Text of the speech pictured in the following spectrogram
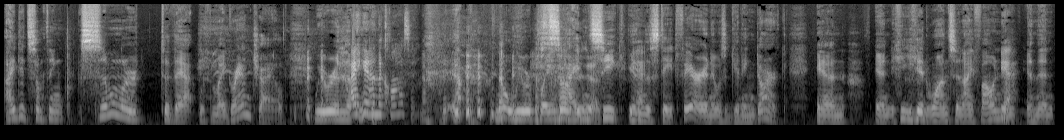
I did something similar to that with my grandchild. We were in the I hid in the closet. No. yeah, no, we were playing So- hide and yeah. seek in Yeah. the state fair, and it was getting dark, and and he hid once, and I found him, Yeah. and then.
